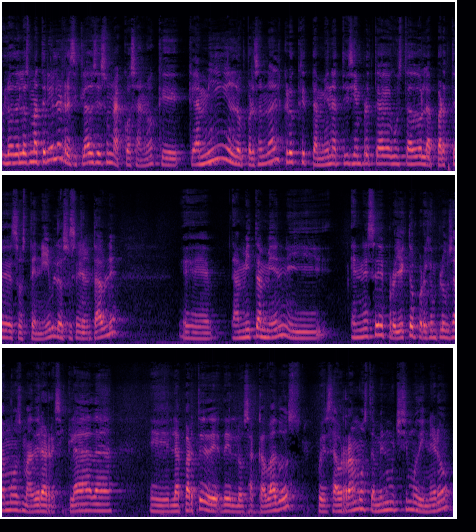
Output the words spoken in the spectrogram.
lo de los materiales reciclados es una cosa, ¿no? Que, que a mí, en lo personal, creo que también a ti siempre te ha gustado la parte sostenible o sustentable. Eh, a mí también, y en ese proyecto, por ejemplo, usamos madera reciclada, eh, la parte de, de los acabados, pues ahorramos también muchísimo dinero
